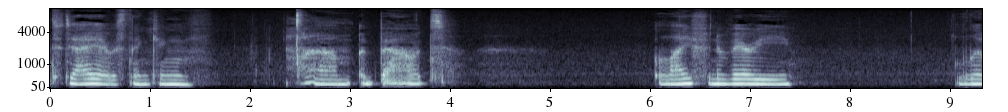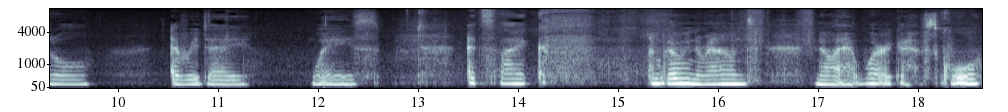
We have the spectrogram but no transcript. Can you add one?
Today I was thinking um, about life in a very little everyday ways. It's like I'm going around, you know, I have work, I have school,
